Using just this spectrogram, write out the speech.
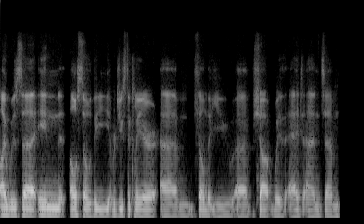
I was uh, in also the Reduced to Clear um, film that you uh, shot with Ed, and um,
